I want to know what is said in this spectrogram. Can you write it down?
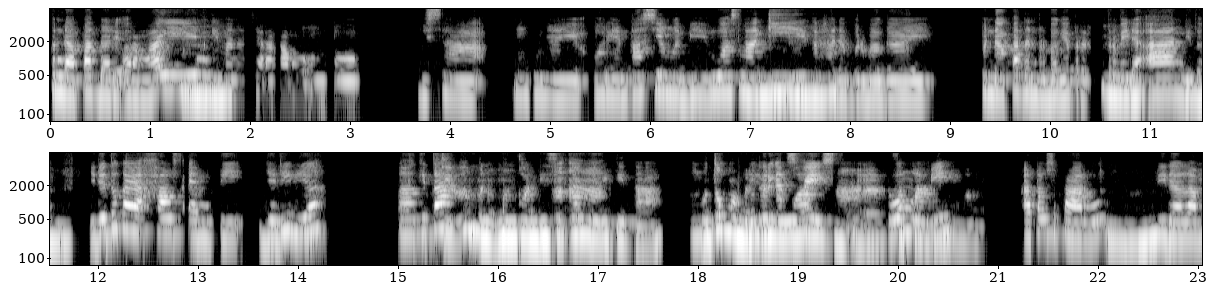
pendapat dari orang lain, Hmm. gimana cara kamu untuk bisa mempunyai orientasi yang lebih luas lagi Hmm. terhadap berbagai pendapat dan berbagai per- Hmm. perbedaan gitu. Mhm. Jadi itu kayak half empty. Jadi dia uh, kita kita men- mengkondisikan Uh-uh. diri kita untuk memberikan, memberikan ruang, space, nah, ruang separuh lebih. atau separuh Mhm. di dalam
